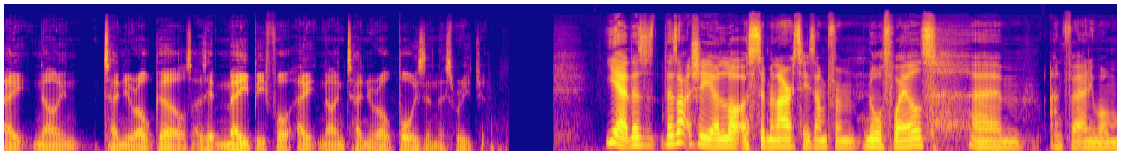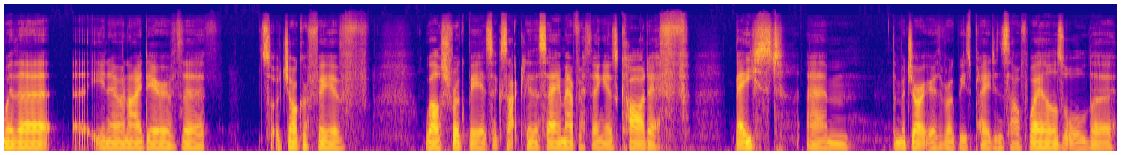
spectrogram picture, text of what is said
eight, nine, ten year old girls as it may be for eight, nine, ten year old boys in this region. Yeah, there's there's actually a lot of similarities. I'm from North Wales, um, and for anyone with a, a you know an idea of the sort of geography of Welsh rugby, it's exactly the same. Everything is Cardiff based. Um, the majority of the rugby is played in South Wales. All the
